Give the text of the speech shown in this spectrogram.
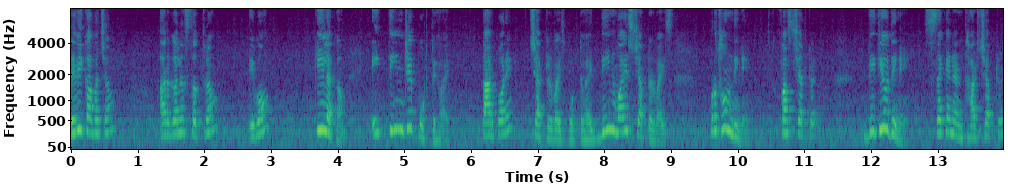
দেবী কাবাচম, আর্গলা এবং কিলাকম। এই তিনটে পড়তে হয়। তারপরে চ্যাপ্টার ওয়াইজ পড়তে হয়। দিন ওয়াইজ চ্যাপ্টার ওয়াইজ প্রথম দিনে ফার্স্ট চ্যাপ্টার দ্বিতীয় দিনে সেকেন্ড অ্যান্ড থার্ড চ্যাপ্টার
